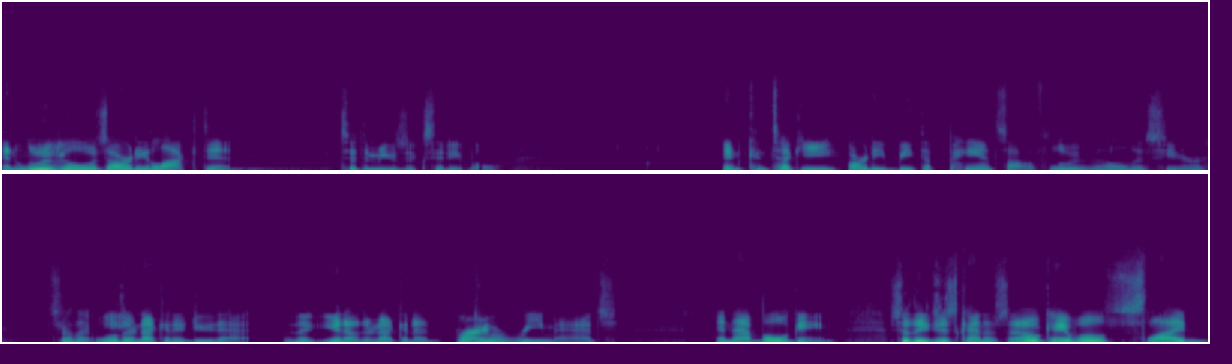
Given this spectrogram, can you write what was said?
and Louisville was already locked in to the Music City Bowl. And Kentucky already beat the pants off Louisville this year. So they're like, well, they're not going to do that. You know, they're not going to do a rematch in that bowl game. So they just kind of say, okay, well, slide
